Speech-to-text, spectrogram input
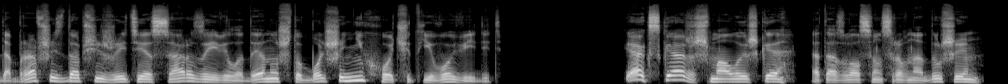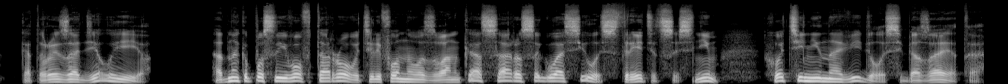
Добравшись до общежития, Сара заявила Дэну, что больше не хочет его видеть. «Как скажешь, малышка», — отозвался он с равнодушием, которое задело ее. Однако после его второго телефонного звонка Сара согласилась встретиться с ним, хоть и ненавидела себя за это.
